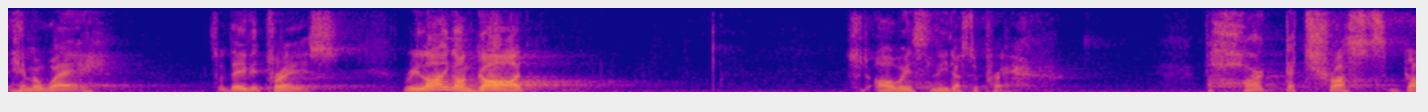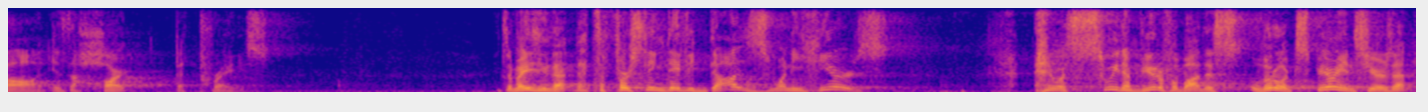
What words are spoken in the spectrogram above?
him away. So David prays. Relying on God should always lead us to prayer. The heart that trusts God is the heart that prays. It's amazing that that's the first thing David does when he hears. And what's sweet and beautiful about this little experience here is that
